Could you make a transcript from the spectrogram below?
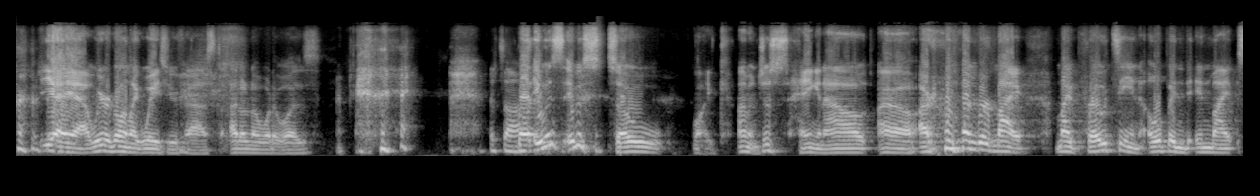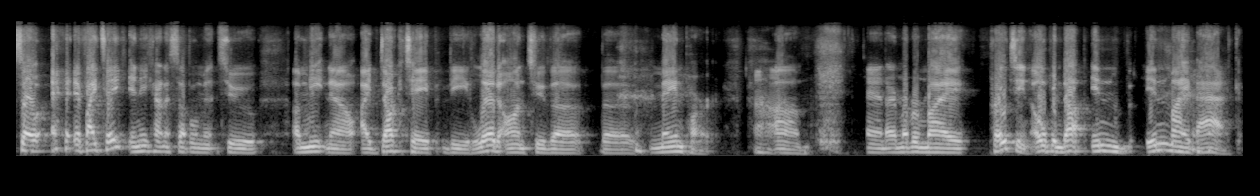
yeah, yeah. We were going like way too fast. I don't know what it was. That's awesome. But it was it was so like I mean just hanging out. Uh, I remember my my protein opened in my so if I take any kind of supplement to a meet now, I duct tape the lid onto the the main part. Uh-huh. Um, and I remember my protein opened up in in my bag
